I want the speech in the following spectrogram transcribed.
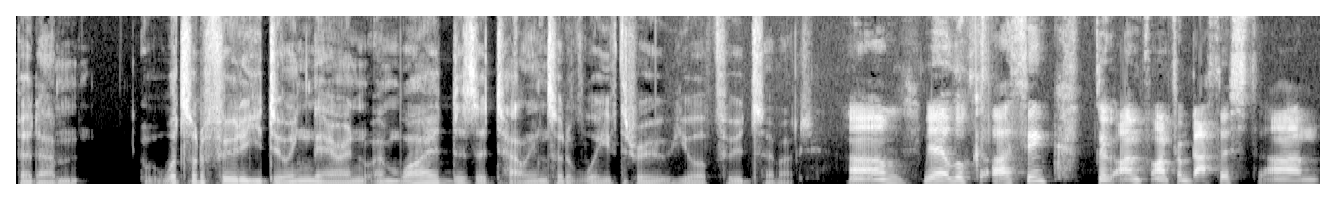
but um, what sort of food are you doing there, and, and why does Italian sort of weave through your food so much? Um, yeah, look, I think look, I'm I'm from Bathurst. Um,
